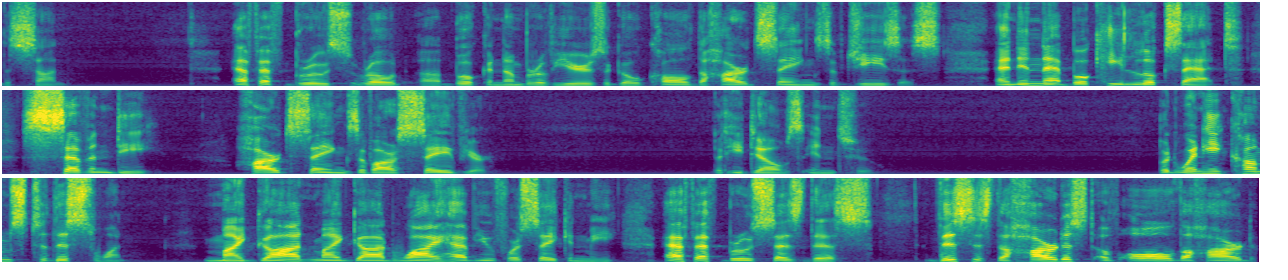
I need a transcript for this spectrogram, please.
the Son. F. F. Bruce wrote a book a number of years ago called The Hard Sayings of Jesus. And in that book, he looks at 70 hard sayings of our Savior that he delves into. But when he comes to this one, My God, my God, why have you forsaken me? F. F. Bruce says this This is the hardest of all the hard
